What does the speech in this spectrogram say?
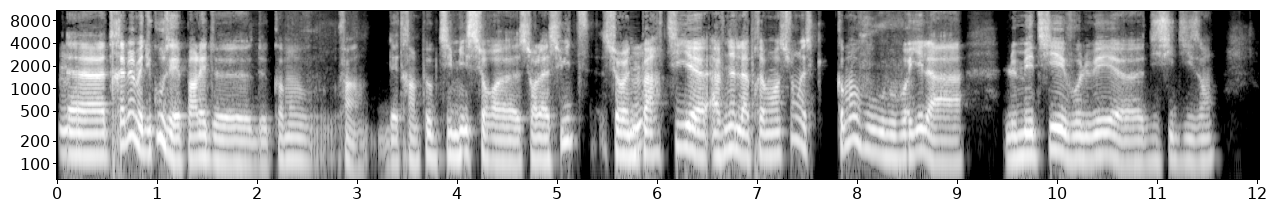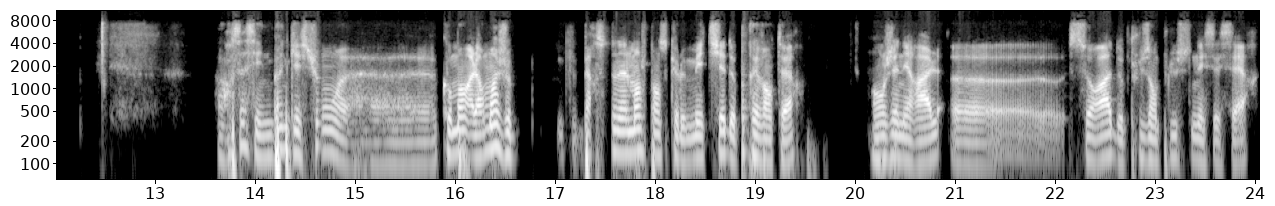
Mm. très bien. Mais du coup, vous avez parlé de, de comment, enfin, d'être un peu optimiste sur, sur la suite, sur une partie à venir de la prévention. Est-ce comment vous, vous voyez la, le métier évoluer d'ici 10 ans? Alors ça, c'est une bonne question. Euh, comment Alors moi, je, personnellement, je pense que le métier de préventeur, en général, euh, sera de plus en plus nécessaire.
